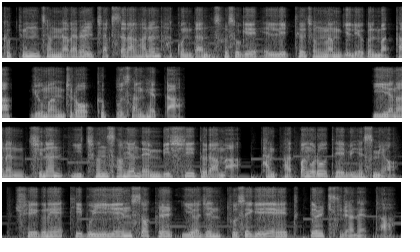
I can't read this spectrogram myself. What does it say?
극중 장나라를 짝사랑하는 학군단 소속의 엘리트 정남길 역을 맡아 유망주로 급부상했다. 이해나는 지난 2004년 MBC 드라마 단팥빵으로 데뷔했으며 최근에 TVN 서클 이어진 두세 개의 특별 출연했다.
